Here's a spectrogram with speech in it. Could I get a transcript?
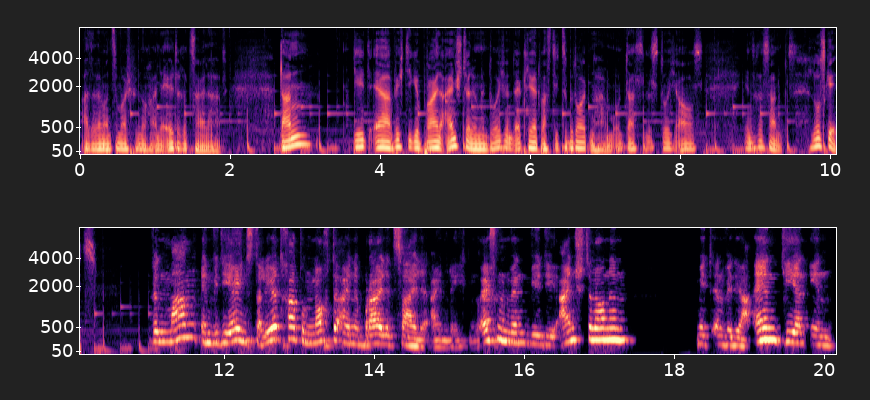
also wenn man zum Beispiel noch eine ältere Zeile hat. Dann geht er wichtige Braille-Einstellungen durch und erklärt, was die zu bedeuten haben und das ist durchaus interessant. Los geht's! Wenn man NVDA installiert hat und möchte eine Braillezeile einrichten. Öffnen wir die Einstellungen mit NVDA N, gehen in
